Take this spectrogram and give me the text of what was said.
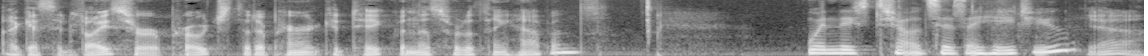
I guess advice or approach that a parent could take when this sort of thing happens? When this child says, I hate you, Yeah.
